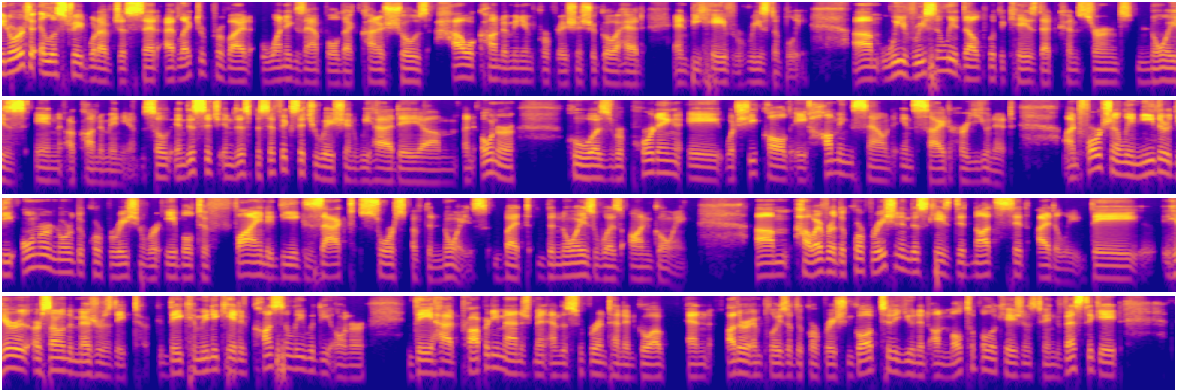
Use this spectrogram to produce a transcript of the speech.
in order to illustrate what I've just said, I'd like to provide one example that kind of shows how a condominium corporation should go ahead and behave reasonably. Um, we've recently dealt with a case that concerns noise in a condominium. So in this in this specific situation, we had a um, an owner who was reporting a what she called a humming sound inside her unit. Unfortunately, neither the owner nor the corporation were able to find the exact source of the noise, but the noise was ongoing. Um, however, the corporation in this case did not sit idly. They here are some of the measures they took. They communicated constantly with the owner. They had property management and the superintendent go up and other employees of the corporation go up to the unit on multiple occasions to investigate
